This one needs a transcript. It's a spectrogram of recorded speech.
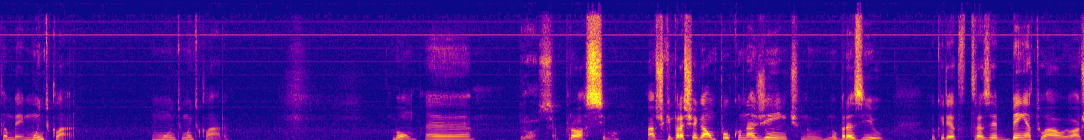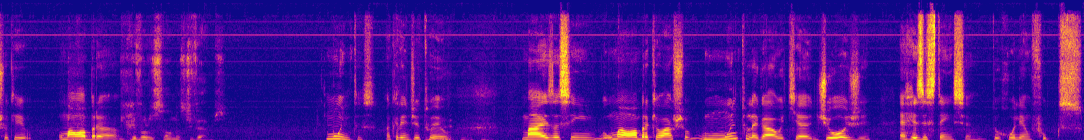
também, muito clara. Muito, muito clara. Bom, é... próximo. próximo. Acho que para chegar um pouco na gente, no, no, Brasil, eu queria trazer bem atual. Eu acho que uma que, obra. Que revolução nós tivemos? Muitas, acredito eu. Mas, assim, uma obra que eu acho muito legal e que é de hoje é Resistência, do Julian Fuchs,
